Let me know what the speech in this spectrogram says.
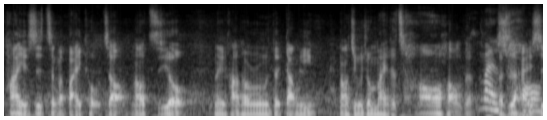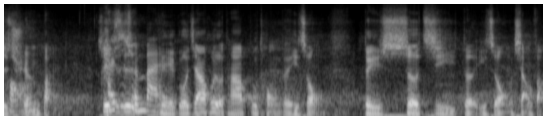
他也是整个白口罩，然后只有那个卡通人物的钢印，然后结果就卖的超好的，可是还是全白。还是全白。每个国家会有它不同的一种对设计的一种想法。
